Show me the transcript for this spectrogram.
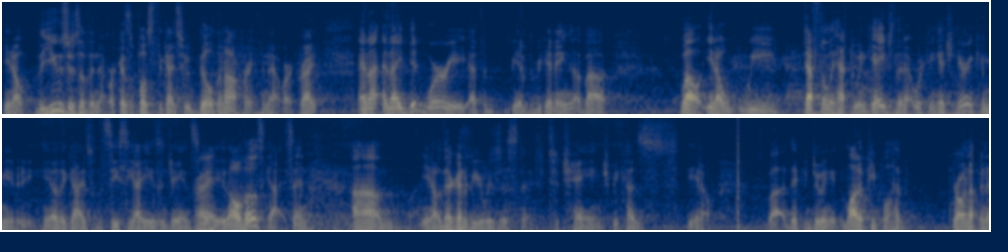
you know, the users of the network, as opposed to the guys who build and operate the network, right? And I, and I did worry at the, you know, the beginning about, well, you know, we definitely have to engage the networking engineering community, you know, the guys with the CCIEs and JNCIEs, Right. all those guys. And, um, you know, they're going to be resistant to change because, you know, uh, they've been doing it. A lot of people have grown up in a,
